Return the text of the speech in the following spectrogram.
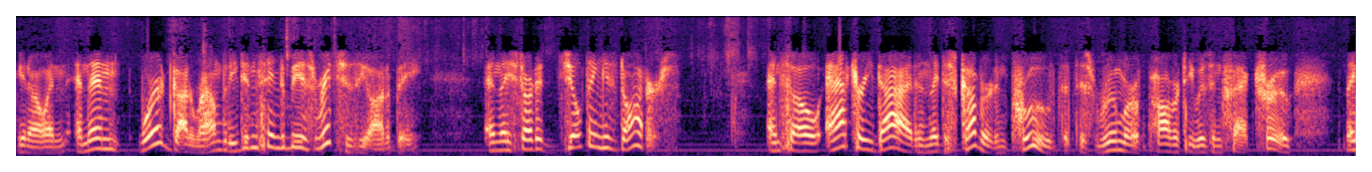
you know and and then word got around that he didn't seem to be as rich as he ought to be. And they started jilting his daughters. And so after he died and they discovered and proved that this rumor of poverty was in fact true they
